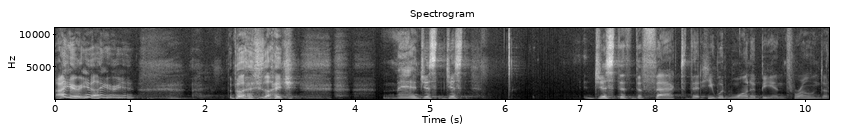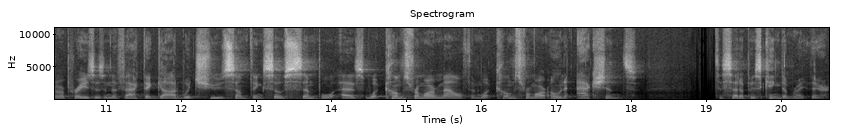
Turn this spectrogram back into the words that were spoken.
I hear you. I hear you. But it's like, man, just just just the, the fact that he would want to be enthroned in our praises and the fact that God would choose something so simple as what comes from our mouth and what comes from our own actions to set up his kingdom right there.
